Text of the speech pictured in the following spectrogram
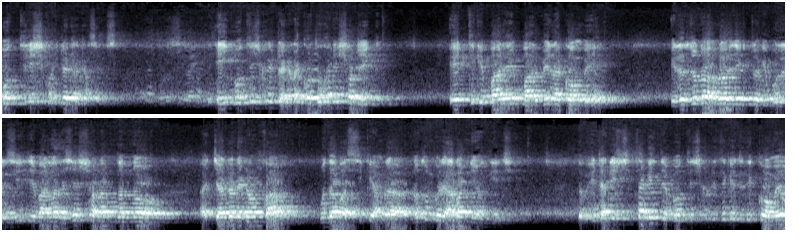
বত্রিশ কোটি টাকার কাছাকাছি। এই বত্রিশ কোটি টাকাটা কতখানি সঠিক? এর থেকে বাড়ে, বাড়বে না কমবে? এটার জন্য আমরা একটু আগে বলেছি যে বাংলাদেশের স্বনামধন্য চার্টার্ড অ্যাকাউন্ট ফার্ম উদাবাসীকে আমরা নতুন করে আবার নিয়োগ দিয়েছি। তো এটা নিশ্চিত থাকে যে বত্রিশ কোটি থেকে যদি কমেও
